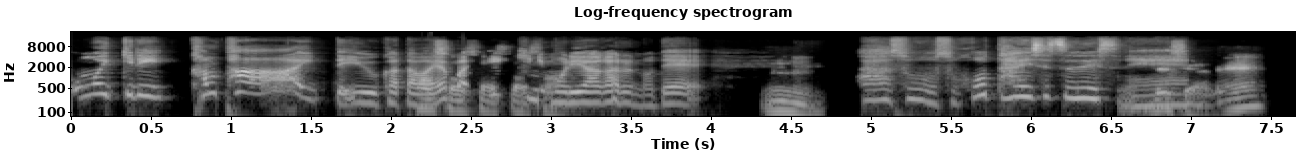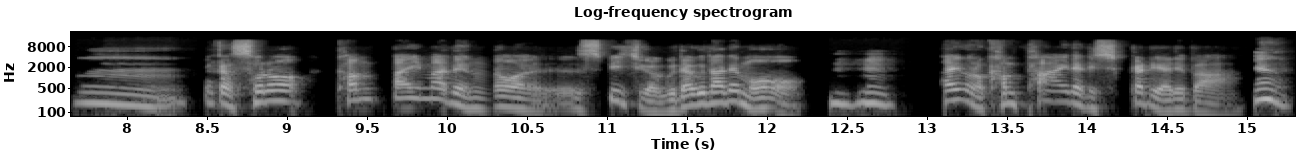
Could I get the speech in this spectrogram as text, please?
思いっきり乾杯っていう方はやっぱり一気に盛り上がるので、うん。ああ、そう、そこ大切ですね。ですよね。うん。なんかその乾杯までのスピーチがグダグダでも、うんうん。最後の乾杯だけしっかりやれば、うん。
